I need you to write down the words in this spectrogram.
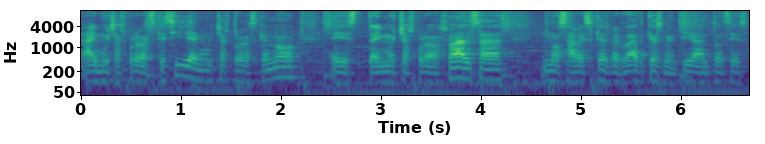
Hay muchas pruebas que sí, hay muchas pruebas que no, este, hay muchas pruebas falsas, no sabes qué es verdad, qué es mentira, entonces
